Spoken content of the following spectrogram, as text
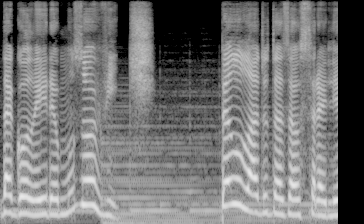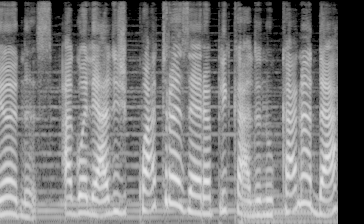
da goleira Musovic. Pelo lado das australianas, a goleada de 4 a 0 aplicada no Canadá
